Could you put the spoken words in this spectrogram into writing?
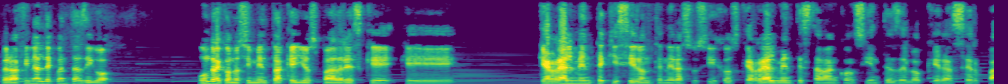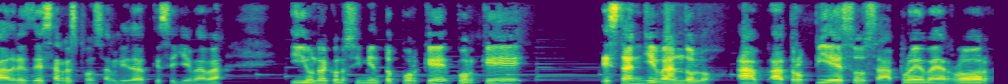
Pero a final de cuentas digo, un reconocimiento a aquellos padres que, que que realmente quisieron tener a sus hijos, que realmente estaban conscientes de lo que era ser padres, de esa responsabilidad que se llevaba y un reconocimiento. Por qué, por qué están llevándolo a, tropiezos, a prueba, error,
